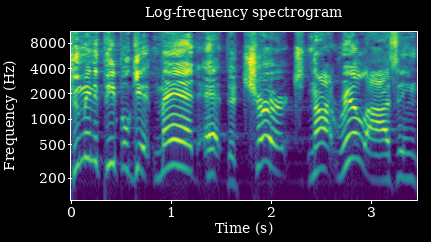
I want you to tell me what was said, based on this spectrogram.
Too many people get mad at the church not realizing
